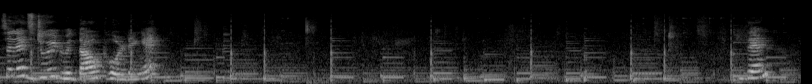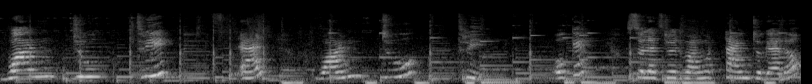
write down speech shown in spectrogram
So let's do it without holding it. Then one, two, three, and one, two, three. Okay? So let's do it one more time together.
